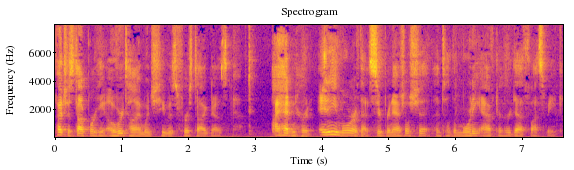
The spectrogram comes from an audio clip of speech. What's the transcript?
Petra stopped working overtime when she was first diagnosed. I hadn't heard any more of that supernatural shit until the morning after her death last week.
